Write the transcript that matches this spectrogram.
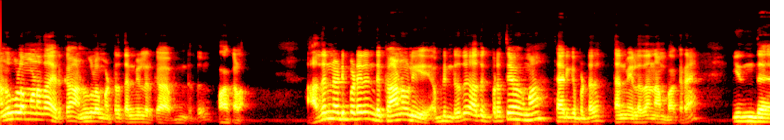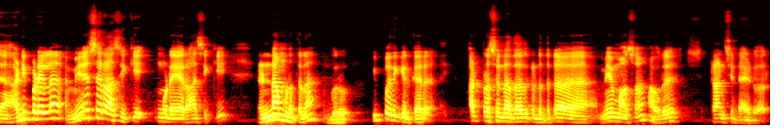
அனுகூலமானதாக இருக்கா அனுகூலமற்ற தன்மையில் இருக்கா அப்படின்றது பார்க்கலாம். அதன் அடிப்படையில் இந்த காணொளி அப்படின்றது அதுக்கு பிரத்யேகமாக தயாரிக்கப்பட்ட தன்மையில் தான் நான் பார்க்குறேன். இந்த அடிப்படையில் மேச ராசிக்கு உங்களுடைய ராசிக்கு ரெண்டாம் இடத்துல குரு இப்போதைக்கு இருக்கார். அட் ப்ரெசண்ட் அதாவது கிட்டத்தட்ட மே மாதம் அவர் டிரான்சிட் ஆகிடுவார்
